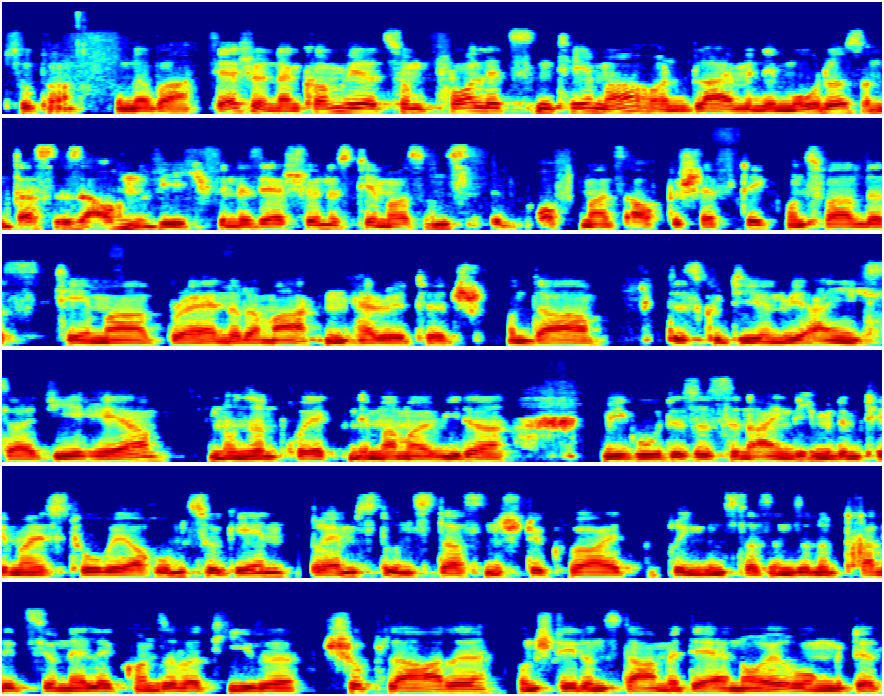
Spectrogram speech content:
super. Wunderbar. Sehr schön. Dann kommen wir zum vorletzten Thema und bleiben in dem Modus. Und das ist auch ein, wie ich finde, sehr schönes Thema, was uns oftmals auch beschäftigt. Und zwar das Thema Brand oder Marken-Heritage. Und da diskutieren wir eigentlich seit jeher in unseren Projekten immer mal wieder. Wie gut ist es denn eigentlich mit dem Thema Historie auch umzugehen? Bremst uns das ein Stück weit? Bringt uns das in so eine traditionelle, konservative Schublade und steht uns damit der Erneuerung der,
